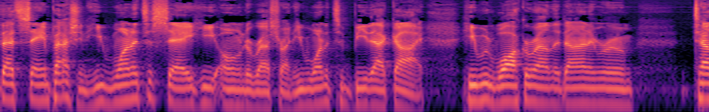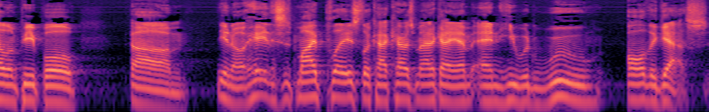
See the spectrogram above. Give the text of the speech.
that same passion. He wanted to say he owned a restaurant. He wanted to be that guy. He would walk around the dining room, telling people, um, you know, hey, this is my place. Look how charismatic I am, and he would woo all the guests.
